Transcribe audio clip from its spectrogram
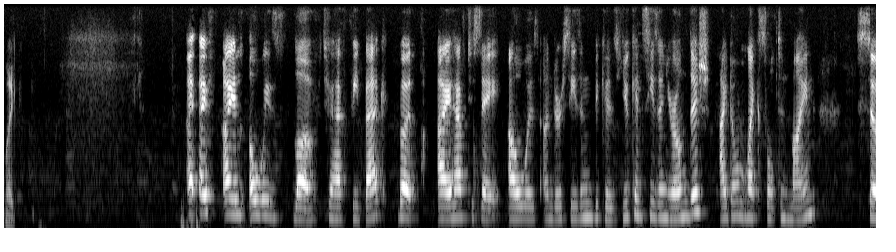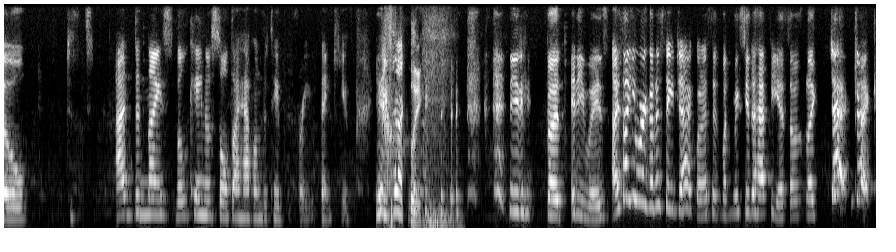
Like, I, I, I always love to have feedback, but I have to say, always under season because you can season your own dish. I don't like salt in mine, so just add the nice volcano salt I have on the table for you. Thank you. you exactly. but anyways, I thought you were gonna say Jack when I said what makes you the happiest. I was like, Jack, Jack.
